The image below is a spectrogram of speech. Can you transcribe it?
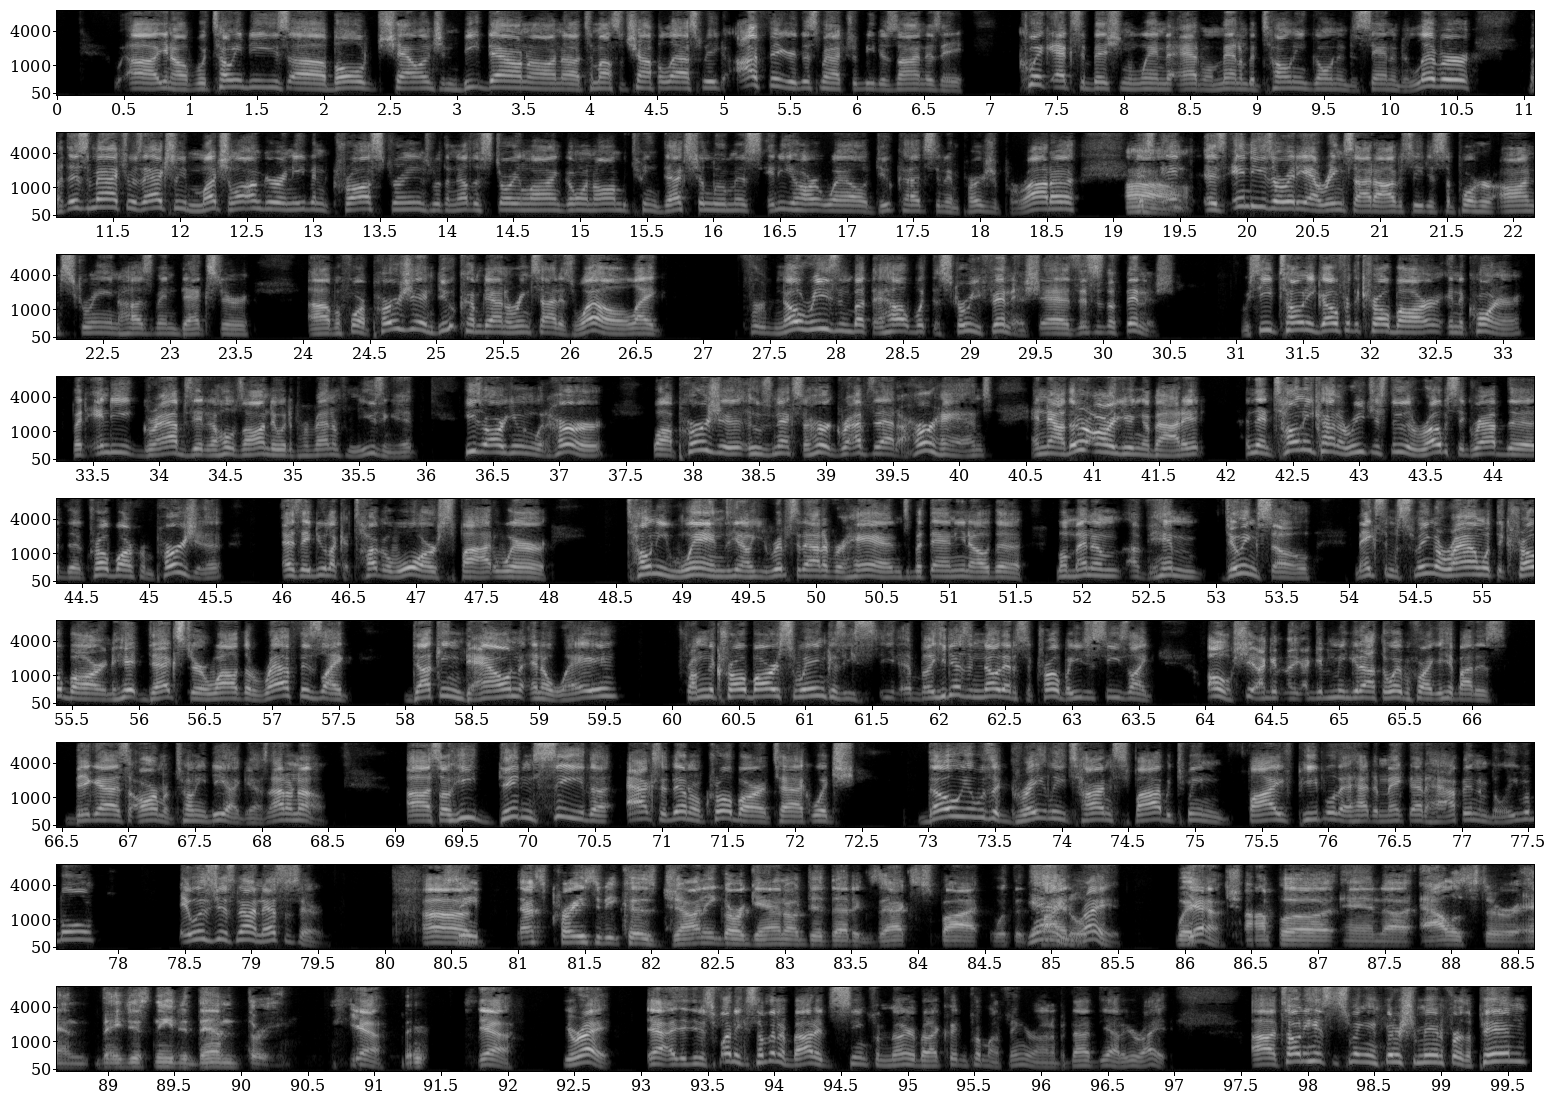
Uh, you know, with Tony D's uh, bold challenge and beat down on uh, Tommaso Ciampa last week, I figured this match would be designed as a quick exhibition win to add momentum. But Tony going into stand and deliver. But this match was actually much longer and even cross streams with another storyline going on between Dexter Lumis, Indy Hartwell, Duke Hudson, and Persia Pirotta. As, Oh, In- as Indy's already at ringside, obviously, to support her on screen husband, Dexter, uh, before Persia and Duke come down to ringside as well, like for no reason but to help with the screwy finish, as this is the finish. We see Tony go for the crowbar in the corner, but Indy grabs it and holds on to it to prevent him from using it. He's arguing with her while Persia, who's next to her, grabs it out of her hands, and now they're arguing about it. And then Tony kind of reaches through the ropes to grab the, the crowbar from Persia as they do like a tug of war spot where Tony wins, you know, he rips it out of her hands, but then, you know, the momentum of him doing so makes him swing around with the crowbar and hit Dexter while the ref is like ducking down and away from the crowbar swing because he's, but he doesn't know that it's a crowbar. He just sees like, oh shit, I get, like, I get me get out the way before I get hit by this big ass arm of Tony D, I guess. I don't know. Uh, so he didn't see the accidental crowbar attack, which though it was a greatly timed spot between five people that had to make that happen and believable, it was just not necessary. Uh, see, that's crazy because Johnny Gargano did that exact spot with the yeah, title right. with yeah. Ciampa and uh, Aleister, and they just needed them three. Yeah. They- Yeah. You're right. Yeah. It, it was funny something about it seemed familiar, but I couldn't put my finger on it. But that, yeah, you're right. Uh, Tony hits the swinging fisherman for the pin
